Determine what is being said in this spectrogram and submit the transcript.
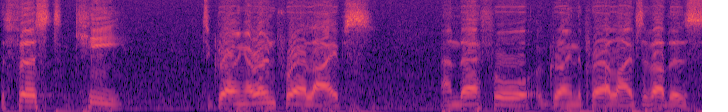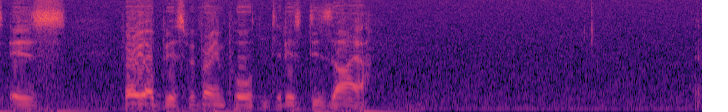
The first key to growing our own prayer lives, and therefore growing the prayer lives of others, is very obvious but very important. It is desire. It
